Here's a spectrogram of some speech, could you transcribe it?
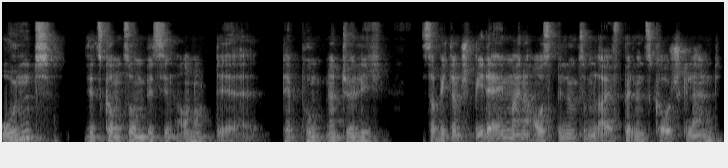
und jetzt kommt so ein bisschen auch noch der, der Punkt natürlich, das habe ich dann später in meiner Ausbildung zum Life Balance Coach gelernt.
